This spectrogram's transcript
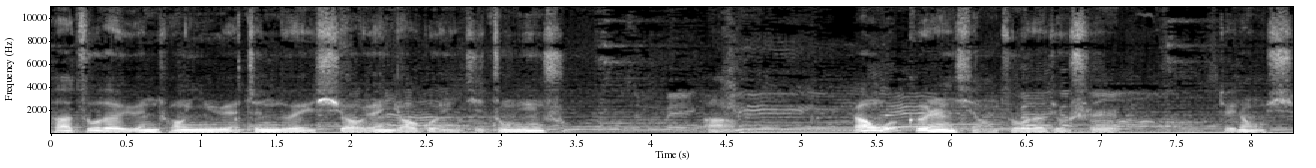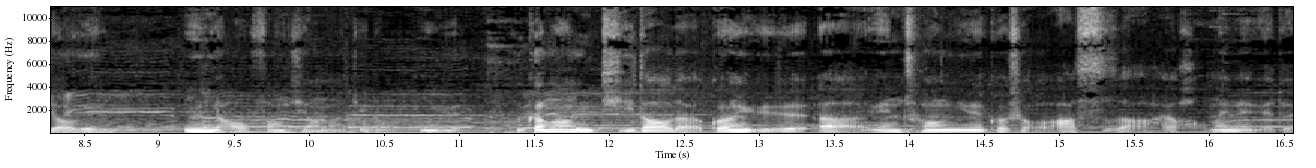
他做的原创音乐针对校园摇滚以及重金属，啊，然后我个人想做的就是这种校园民谣方向的这种音乐。刚刚你提到的关于呃原创音乐歌手阿四啊，还有好妹妹乐队，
